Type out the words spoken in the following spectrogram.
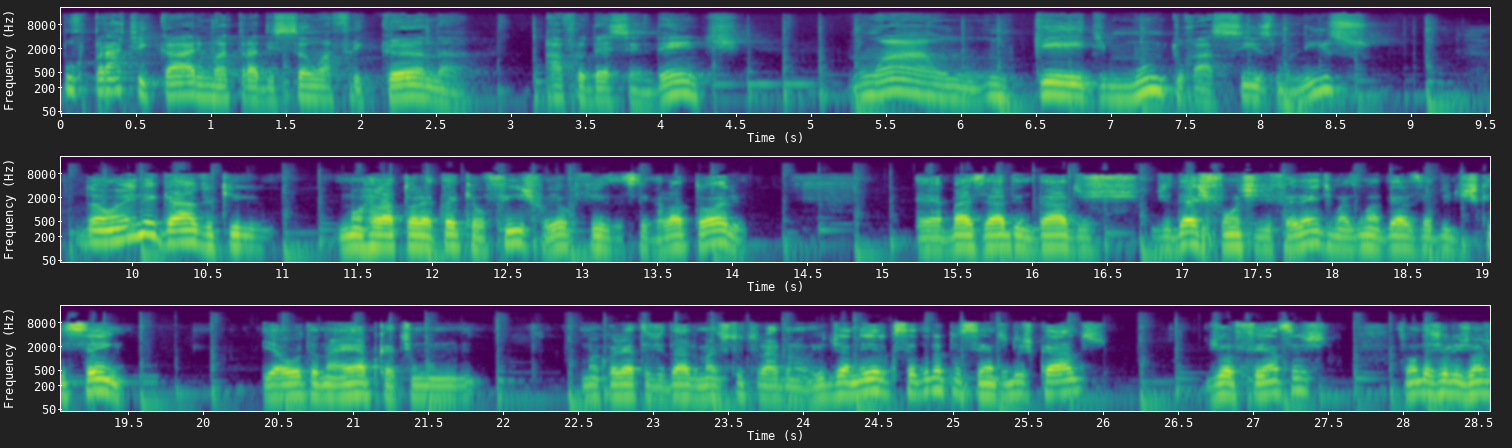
por praticarem uma tradição africana afrodescendente? Não há um, um quê de muito racismo nisso? Não, é inegável que, num relatório até que eu fiz, foi eu que fiz esse relatório, é, baseado em dados de 10 fontes diferentes, mas uma delas é do Disque 100, e a outra, na época, tinha um, uma coleta de dados mais estruturada no Rio de Janeiro, que 70% dos casos de ofensas são das religiões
